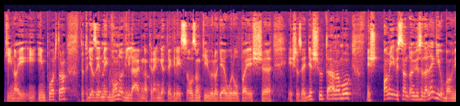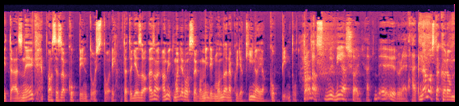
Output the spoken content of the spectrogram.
kínai importra, tehát hogy azért még van a világnak rengeteg része azon kívül, hogy Európa és, e, és az Egyesült Államok, és ami viszont, ami viszont a legjobban vitáznék, az ez a koppintós sztori. Tehát, hogy ez a, ez a, amit Magyarországon mindig mondanak, hogy a kínaiak koppintottak. Hát az, mi az, hogy? Hát őrület. Hát... Nem azt akarom,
